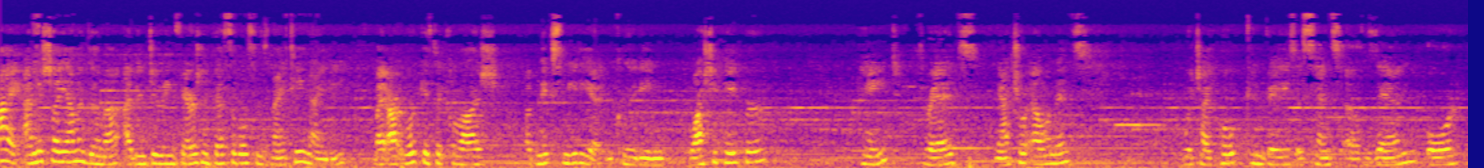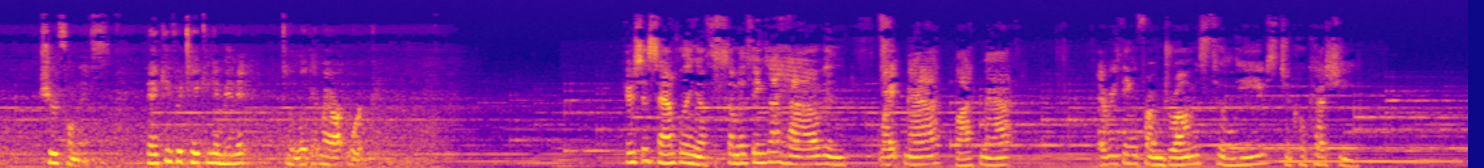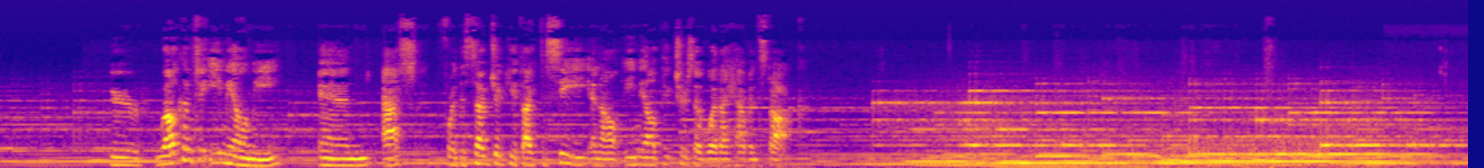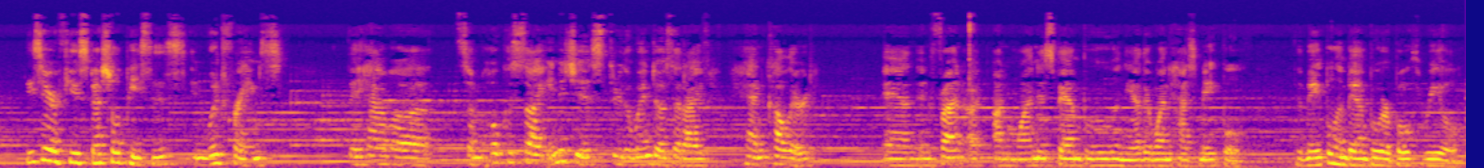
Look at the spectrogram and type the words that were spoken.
Hi, I'm Michele Yamaguma. I've been doing fairs and festivals since 1990. My artwork is a collage of mixed media, including washi paper, paint, threads, natural elements, which I hope conveys a sense of zen or cheerfulness. Thank you for taking a minute to look at my artwork. Here's a sampling of some of the things I have in white mat, black mat, everything from drums to leaves to kokeshi. You're welcome to email me and ask for the subject you'd like to see and I'll email pictures of what I have in stock. These are a few special pieces in wood frames. They have uh, some hokusai images through the windows that I've hand colored and in front uh, on one is bamboo and the other one has maple. The maple and bamboo are both real.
